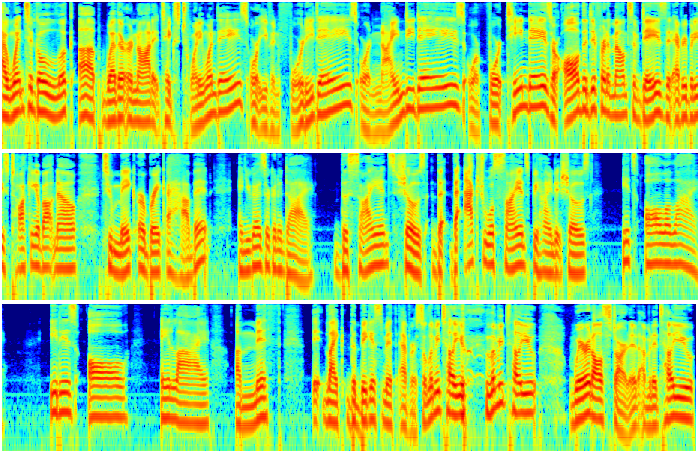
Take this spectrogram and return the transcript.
I went to go look up whether or not it takes 21 days or even 40 days or 90 days or 14 days or all the different amounts of days that everybody's talking about now to make or break a habit. And you guys are going to die. The science shows that the actual science behind it shows it's all a lie. It is all a lie, a myth, it, like the biggest myth ever. So let me tell you, let me tell you where it all started. I'm going to tell you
